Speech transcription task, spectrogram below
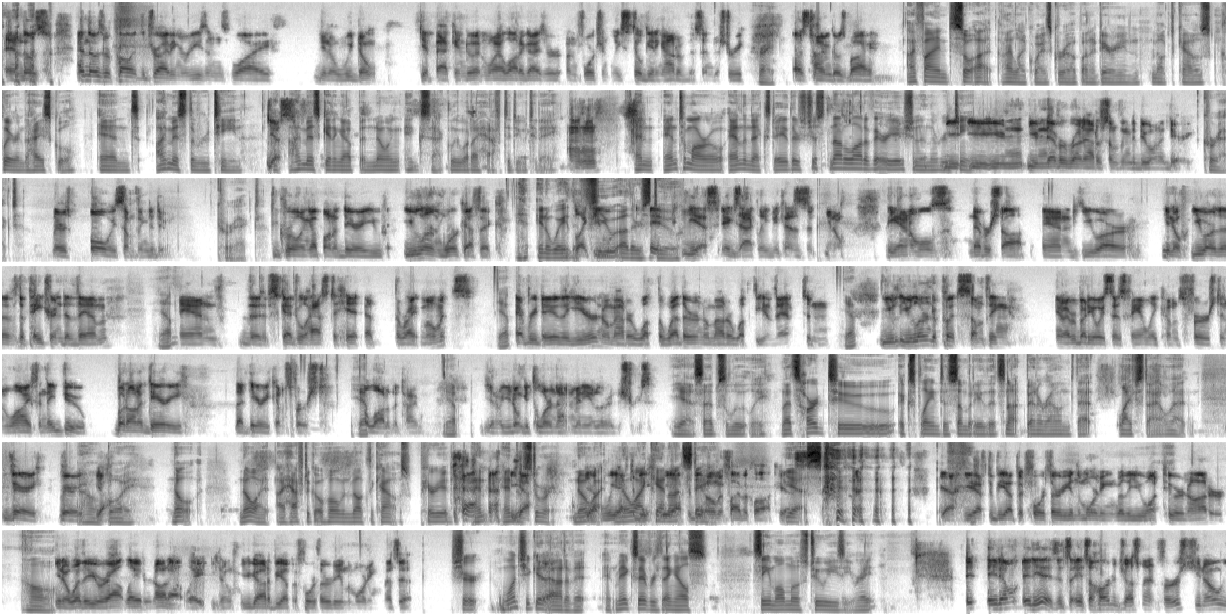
and those and those are probably the driving reasons why you know we don't get back into it and why a lot of guys are unfortunately still getting out of this industry right. as time goes by. I find so. I, I likewise grew up on a dairy and milked cows clear into high school, and I miss the routine. Yes. I miss getting up and knowing exactly what I have to do today, hmm and and tomorrow, and the next day. There's just not a lot of variation in the routine. you you you never run out of something to do on a dairy. Correct. There's always something to do. Correct. Growing up on a dairy, you you learn work ethic. In a way that Like you- few others It- do. yes, exactly, because you know the animals never stop, and you are you know you are the the patron to them, Yep. and the schedule has to hit at the right moments. Yep. Every day of the year, no matter what the weather, no matter what the event, and Yep. you you learn to put something. You know, everybody always says family comes first in life, and they do. But on a dairy, that dairy comes first Yep. a lot of the time. Yep. you know, you don't get to learn that in many other industries. Yes, absolutely. That's hard to explain to somebody that's not been around that lifestyle. That Very, very. oh yeah. boy, no, no, I, I have to go home and milk the cows. Period. End, end Yeah. of story. No, Yeah, I, we have no, to be, I we cannot have to stay. be home at five o'clock. Yes. yes. Yeah. You have to be up at four thirty in the morning, whether you want to or not, or oh, you know, whether you were out late or not out late, you know, you got to be up at 4:30 in the morning. That's it. sure. Once you get Yeah. out of it, it makes everything else seem almost too easy, right? It it it is. It's it's a hard adjustment at first. You know,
